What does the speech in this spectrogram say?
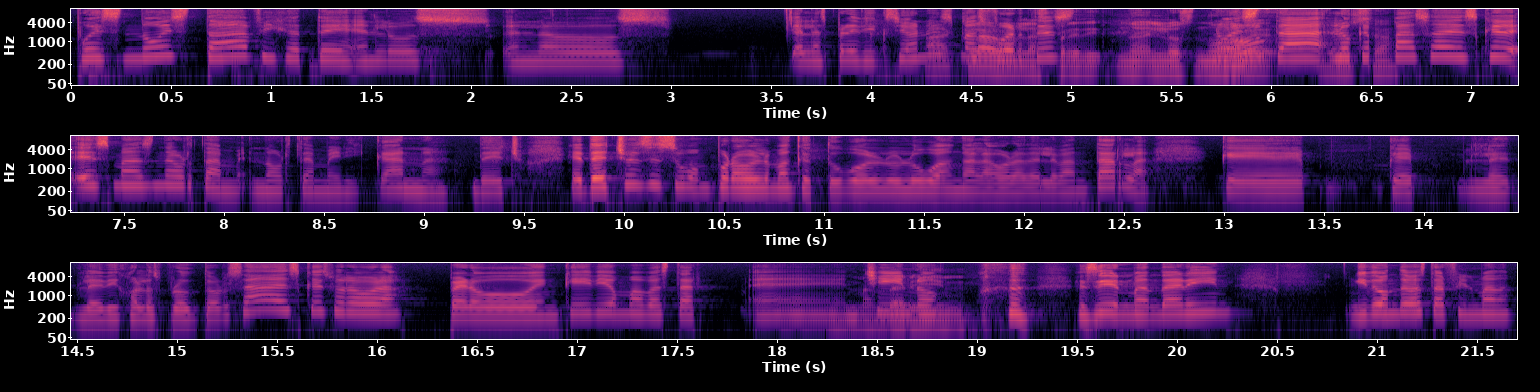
Pues no está, fíjate, en los, en los, en las predicciones Ah, más claro, en las fuertes. predi- no, en los No, nueve está, no lo que pasa es que es más norteam- norteamericana, de hecho. Eh, De hecho, ese es un problema que tuvo Lulu Wang a la hora de levantarla, que, que le, le dijo a los productores, ah, es que es hora, pero ¿en qué idioma va a estar? "Eh, en, En chino. Sí, en mandarín. ¿Y dónde va a estar filmada?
